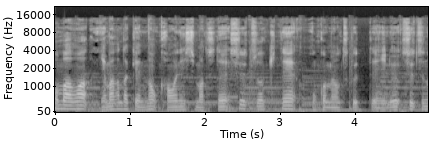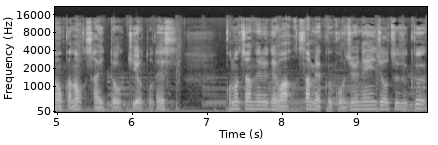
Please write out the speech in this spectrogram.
こんばんは。山形県の川西町でスーツを着てお米を作っているスーツ農家の斉藤清人です。このチャンネルでは350年以上続く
